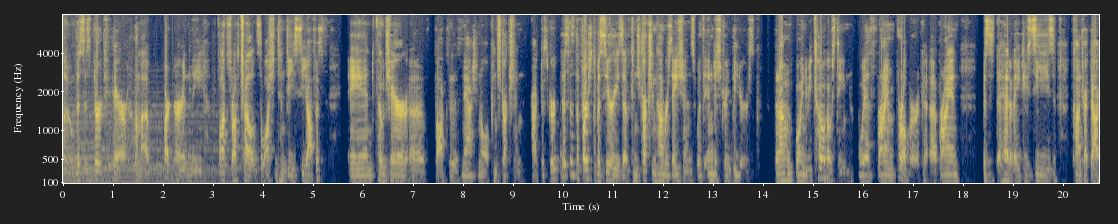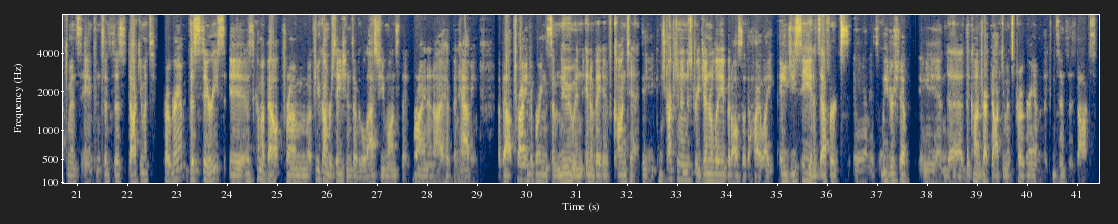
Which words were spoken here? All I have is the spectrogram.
Hello, this is Dirk Haire. I'm a partner in the Fox Rothschild's Washington, D.C. office and co chair of Fox's National Construction Practice Group. This is the first of a series of construction conversations with industry leaders that I'm going to be co hosting with Brian Perlberg. Uh, Brian is the head of AGC's contract documents and consensus documents program. This series has come about from a few conversations over the last few months that Brian and I have been having about trying to bring some new and innovative content, the construction industry generally, but also to highlight AGC and its efforts and its leadership and uh, the contract documents program and the consensus docs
